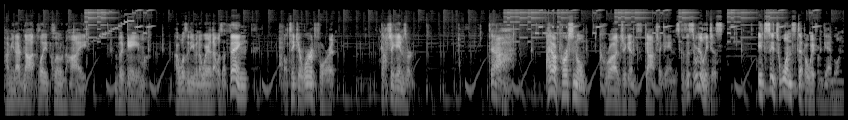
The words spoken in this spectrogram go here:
I mean, I've not played Clone High, the game. I wasn't even aware that was a thing. I'll take your word for it. Gacha games are. Ah, I have a personal grudge against gacha games because it's really just. It's it's one step away from gambling.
